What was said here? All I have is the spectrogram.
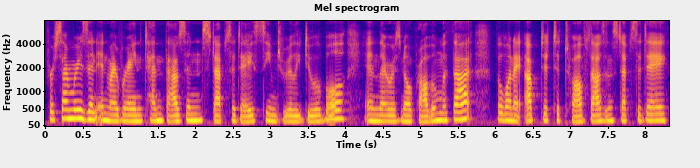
for some reason in my brain, 10,000 steps a day seemed really doable and there was no problem with that. But when I upped it to 12,000 steps a day,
